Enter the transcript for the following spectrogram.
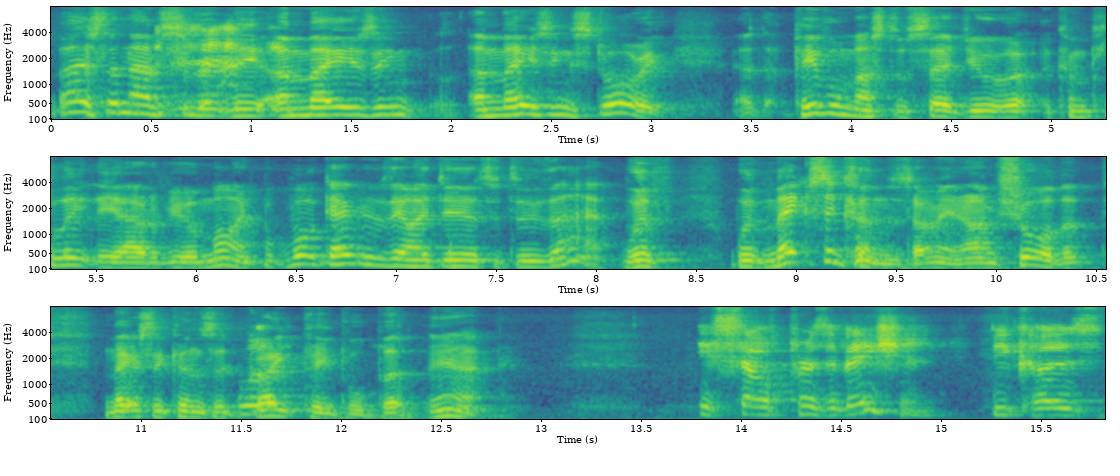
That's an absolutely amazing, amazing story. People must have said you were completely out of your mind. But what gave you the idea to do that with with Mexicans? I mean, I'm sure that Mexicans are well, great people, but yeah, it's self-preservation because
